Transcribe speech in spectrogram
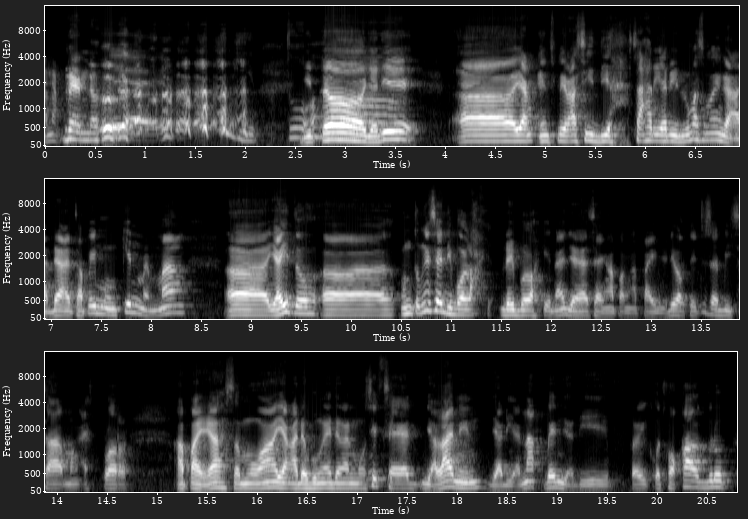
anak band. Iya, iya. gitu. gitu. Oh. Jadi eh, yang inspirasi di sehari-hari di rumah sebenarnya nggak ada, tapi mungkin memang eh, ya itu eh, untungnya saya dibolah dibolahin aja saya ngapa-ngapain. Jadi waktu itu saya bisa mengeksplor apa ya semua yang ada hubungannya dengan musik saya jalanin jadi anak band jadi ikut vokal grup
